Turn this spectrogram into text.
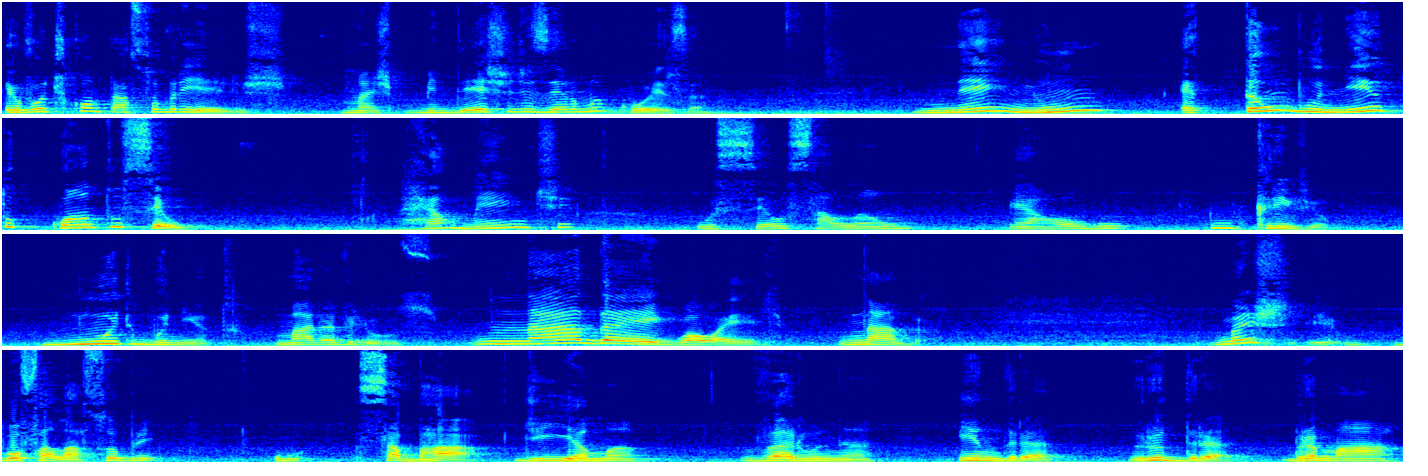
eu vou te contar sobre eles, mas me deixe dizer uma coisa: nenhum é tão bonito quanto o seu. Realmente, o seu salão é algo incrível. muito bonito, maravilhoso. Nada é igual a ele, nada. Mas vou falar sobre o Sabha de Yama, Varuna, Indra, Rudra, Brahma,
